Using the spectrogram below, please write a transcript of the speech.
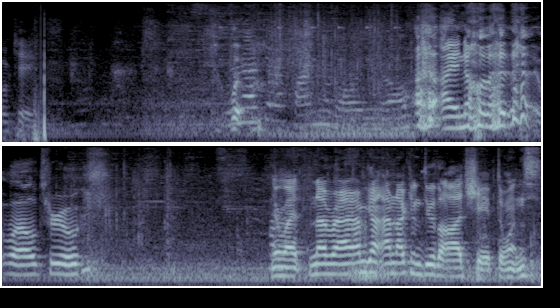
Okay. You're What- not gonna find them all, you know. I know that. Well, true. Never mind. Never. mind. I'm gonna. I'm not gonna do the odd shaped ones.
